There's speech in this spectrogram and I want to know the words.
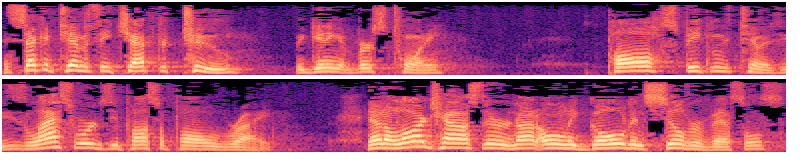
In 2 Timothy chapter 2, beginning at verse 20, Paul speaking to Timothy. These are the last words the Apostle Paul will write. Now, in a large house, there are not only gold and silver vessels,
